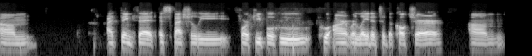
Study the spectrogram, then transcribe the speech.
Um, I think that especially for people who who aren't related to the culture, um,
